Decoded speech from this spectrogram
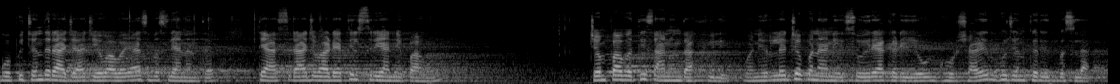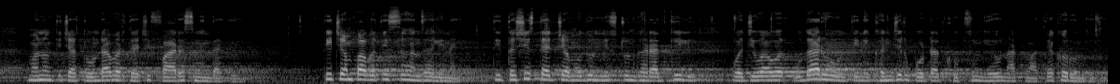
गोपीचंद राजा जेव्हा वयास बसल्यानंतर त्यास राजवाड्यातील स्त्रियांनी पाहून चंपावतीस आणून दाखविले व निर्लज्जपणाने सोयऱ्याकडे येऊन घोडशाळेत भोजन करीत बसला म्हणून तिच्या तोंडावर त्याची फारच निंदा केली. ती चंपावती सहन झाली नाही. ती तशीच त्याच्यामधून निसटून घरात गेली व जीवावर उदार होऊन तिने खंजीर पोटात खुपसून घेऊन आत्महत्या करून घेतली.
